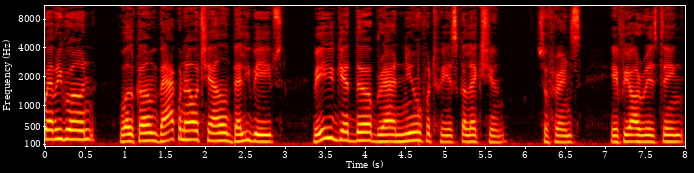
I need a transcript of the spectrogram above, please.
everyone, welcome back on our channel Bally Babes where you get the brand new footwear collection. So friends, if you are visiting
